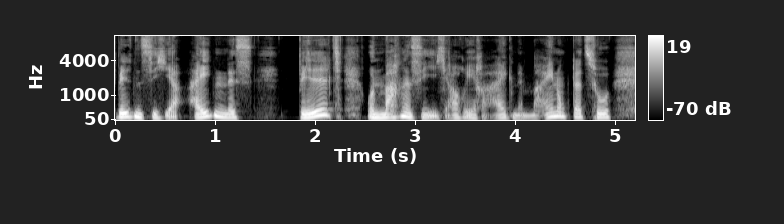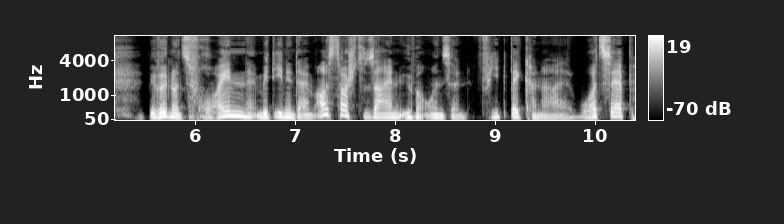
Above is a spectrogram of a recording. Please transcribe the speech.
bilden sich ihr eigenes Bild und machen sich auch ihre eigene Meinung dazu. Wir würden uns freuen, mit Ihnen da im Austausch zu sein über unseren Feedback-Kanal WhatsApp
